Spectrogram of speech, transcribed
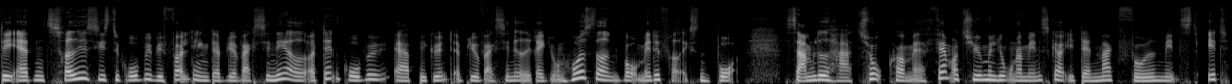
Det er den tredje sidste gruppe i befolkningen, der bliver vaccineret, og den gruppe er begyndt at blive vaccineret i Region Hovedstaden, hvor Mette Frederiksen bor. Samlet har 2,25 millioner mennesker i Danmark fået mindst et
